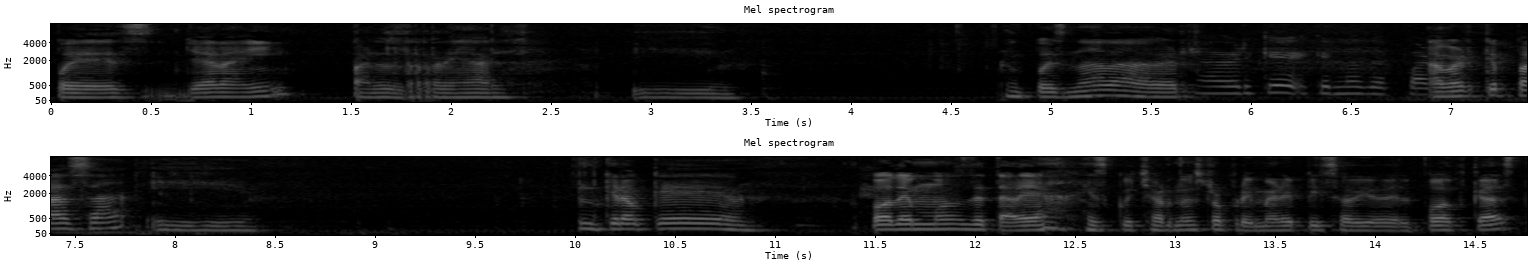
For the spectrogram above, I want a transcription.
pues ya de ahí para el real. Y Pues nada, a ver. A ver qué, qué nos depara. A ver qué pasa y creo que podemos de tarea escuchar nuestro primer episodio del podcast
